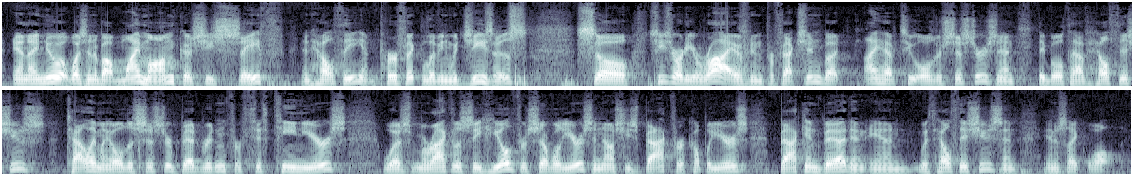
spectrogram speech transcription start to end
And I knew it wasn't about my mom because she's safe and healthy and perfect living with Jesus. So she's already arrived in perfection, but I have two older sisters and they both have health issues. Tally, my oldest sister, bedridden for 15 years, was miraculously healed for several years, and now she's back for a couple years, back in bed and, and with health issues. And, and it's like, well,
